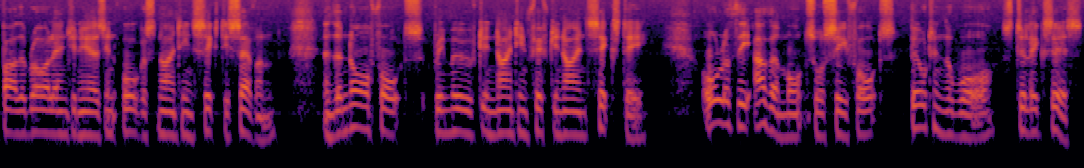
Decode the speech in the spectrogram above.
by the Royal Engineers in August 1967, and the Nore forts removed in 1959-60, all of the other Maunsell sea forts built in the war still exist.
